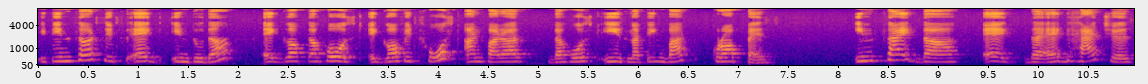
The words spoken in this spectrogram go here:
it inserts its egg into the egg of the host, egg of its host and for us the host is nothing but crop pest. Inside the egg, the egg hatches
